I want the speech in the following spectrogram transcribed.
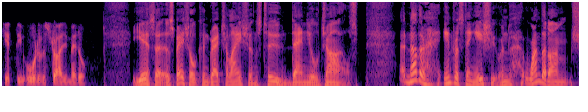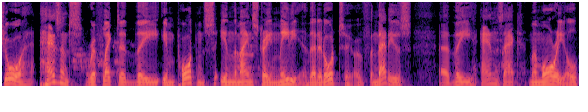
get the Order of Australia medal. Yes, a, special congratulations to Daniel Giles. Another interesting issue, and one that I'm sure hasn't reflected the importance in the mainstream media that it ought to have, and that is uh, the Anzac Memorial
